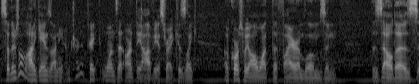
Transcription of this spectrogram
so there's a lot of games on here. I'm trying to pick ones that aren't the obvious, right? Because, like, of course, we all want the Fire Emblems and the Zeldas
